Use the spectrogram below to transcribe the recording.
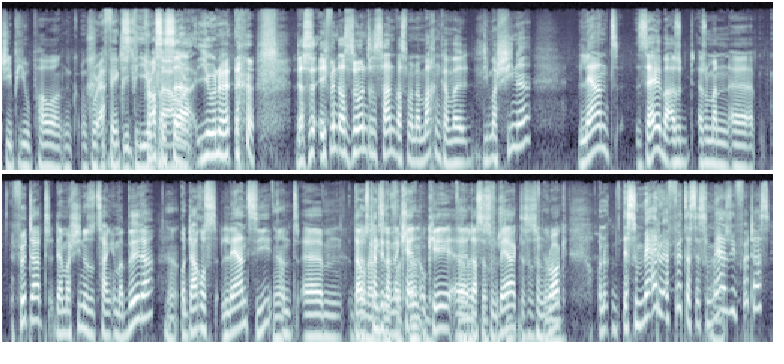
GPU Power und, und Graphics GPU Processor Unit. Das, ist- ich finde das so interessant, was man da machen kann, weil die Maschine lernt selber, also, also man äh, füttert der Maschine sozusagen immer Bilder Ja. und daraus lernt sie Ja. und ähm, daraus Dann kann sie dann erkennen, verstanden. okay, äh, das ist ein Berg, das ist ein Genau. Rock und desto mehr du erfütterst, desto mehr Ja. sie fütterst,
